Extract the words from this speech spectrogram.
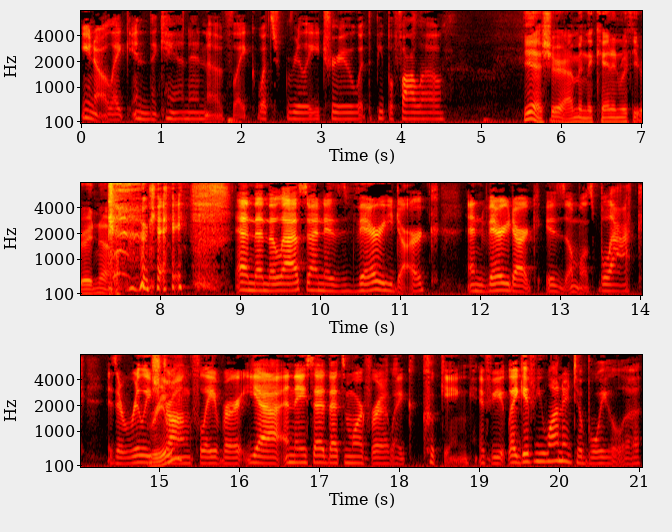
you know, like in the canon of like what's really true, what the people follow. Yeah, sure. I'm in the canon with you right now. okay. And then the last one is very dark, and very dark is almost black. Is a really, Really? strong flavor. Yeah, and they said that's more for like cooking. If you like, if you wanted to boil a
